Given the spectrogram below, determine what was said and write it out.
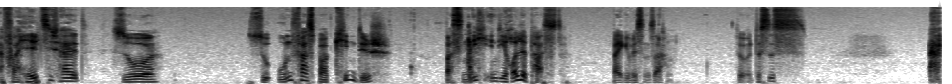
er verhält sich halt so, so unfassbar kindisch, was nicht in die Rolle passt bei gewissen Sachen. So, und das ist. Ah.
